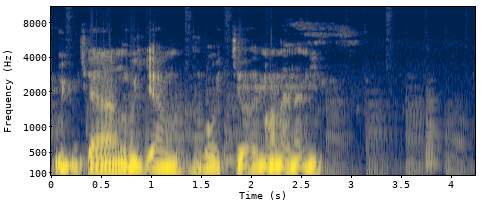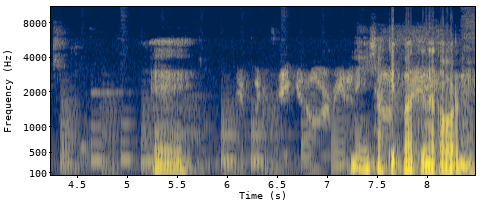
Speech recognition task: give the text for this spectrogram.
Ujang ujang bocil emang nana nih. Eh. Nih sakit banget kena tower nih.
